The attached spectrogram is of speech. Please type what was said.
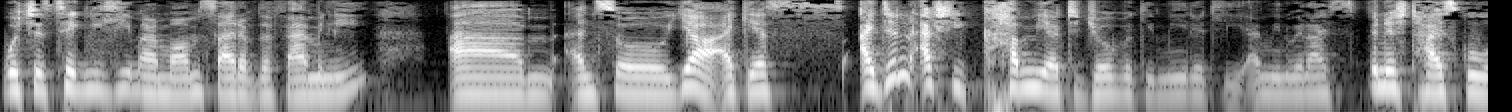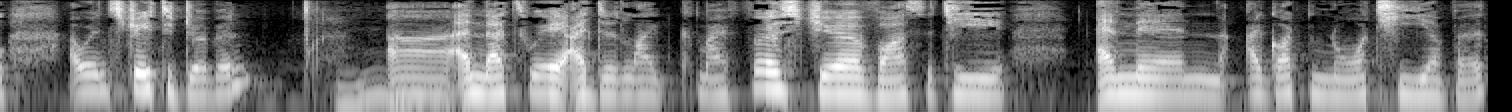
which is technically my mom's side of the family. Um, and so yeah, I guess I didn't actually come here to Joburg immediately. I mean, when I finished high school, I went straight to Durban. Uh, and that's where I did like my first year varsity. And then I got naughty a bit,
